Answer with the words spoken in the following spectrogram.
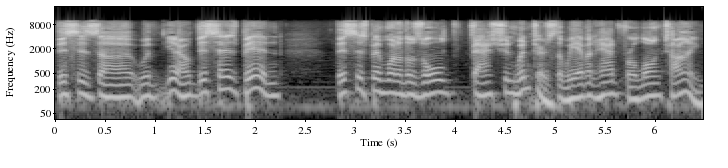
this is uh, with you know this has been this has been one of those old fashioned winters that we haven't had for a long time.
